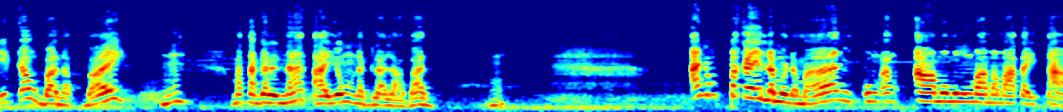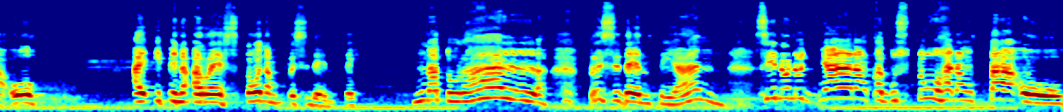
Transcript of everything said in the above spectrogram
Ikaw ba, Natbay? Hmm? Matagal na tayong naglalaban. Hmm? Pakialam mo naman kung ang amo mong mamamatay tao ay ipinaaresto ng presidente? Natural! Presidente yan. Sinunod niya ng kagustuhan ng tao.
